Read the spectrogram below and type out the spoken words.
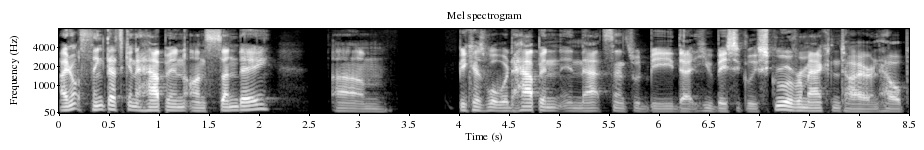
I don't think that's going to happen on Sunday. Um, because what would happen in that sense would be that he would basically screw over McIntyre and help,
